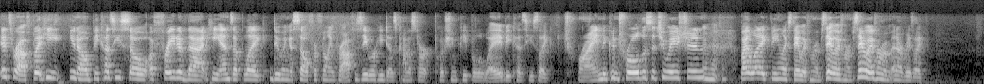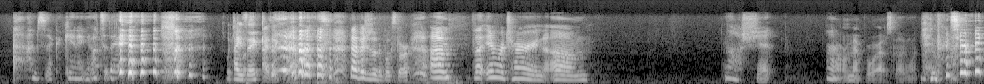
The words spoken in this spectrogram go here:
It's rough, but he, you know, because he's so afraid of that, he ends up like doing a self fulfilling prophecy where he does kind of start pushing people away because he's like trying to control the situation Mhm. by like being like, stay away from him, stay away from him, stay away from him, and everybody's like, I'm sick, I can't hang out today. Isaac. Isaac. that bitch is in a bookstore. Um, But in return, um. Oh shit. I don't remember where I was going with return,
